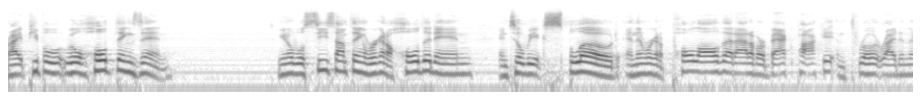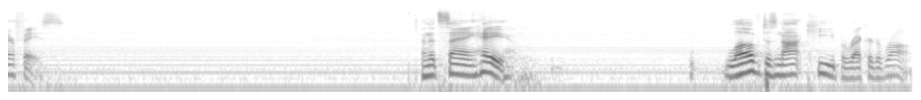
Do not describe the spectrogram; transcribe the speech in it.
Right? People will hold things in. You know, we'll see something, we're going to hold it in until we explode, and then we're going to pull all that out of our back pocket and throw it right in their face. And it's saying, hey, love does not keep a record of wrongs.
